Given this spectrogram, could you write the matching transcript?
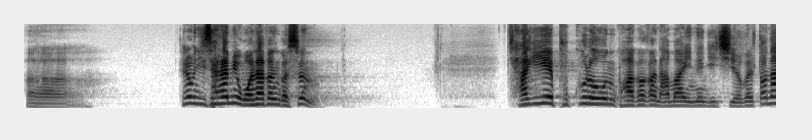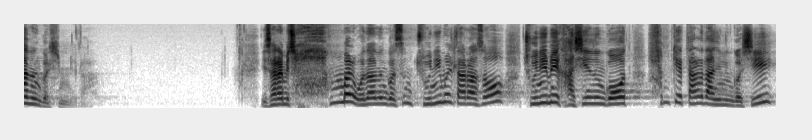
어, 여러분 이 사람이 원하던 것은 자기의 부끄러운 과거가 남아 있는 이 지역을 떠나는 것입니다. 이 사람이 정말 원하는 것은 주님을 따라서 주님이 가시는 곳 함께 따라다니는 것이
